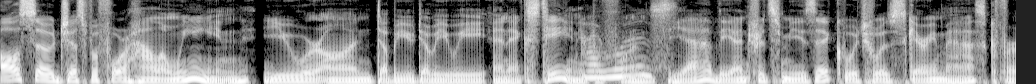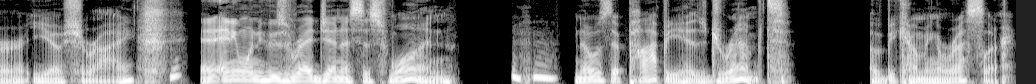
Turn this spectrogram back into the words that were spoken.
Also, just before Halloween, you were on WWE NXT and you I performed, was. yeah, the entrance music, which was Scary Mask for Io Shirai. And anyone who's read Genesis 1 Mhm, knows that Poppy has dreamt of becoming a wrestler.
